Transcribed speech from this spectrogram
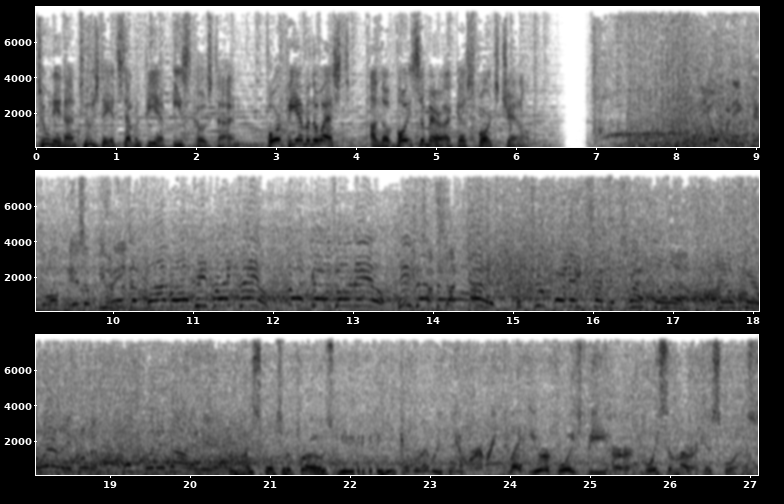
Tune in on Tuesday at 7 p.m. East Coast time, 4 p.m. in the West on the Voice America Sports Channel. The opening kickoff is a beauty. There's a fly ball deep right field. Back goes O'Neal. He's at the shot. Got it with 2.8 seconds left. to left. I don't care where they put him. This one is out of here. From high school to the pros, we, we cover everything. Cover everything. Let your voice be heard. Voice America Sports.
